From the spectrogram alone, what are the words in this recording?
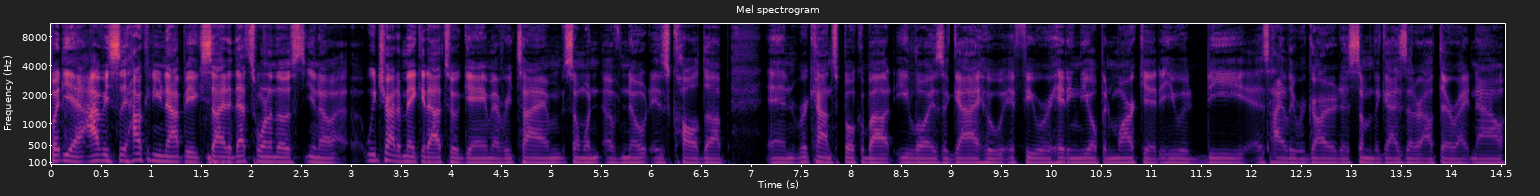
but yeah, obviously, how can you not be excited? That's one of those, you know, we try to make it out to a game every time someone of note is called up. And Rick Hahn spoke about Eloy as a guy who, if he were hitting the open market, he would be as highly regarded as some of the guys that are out there right now.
